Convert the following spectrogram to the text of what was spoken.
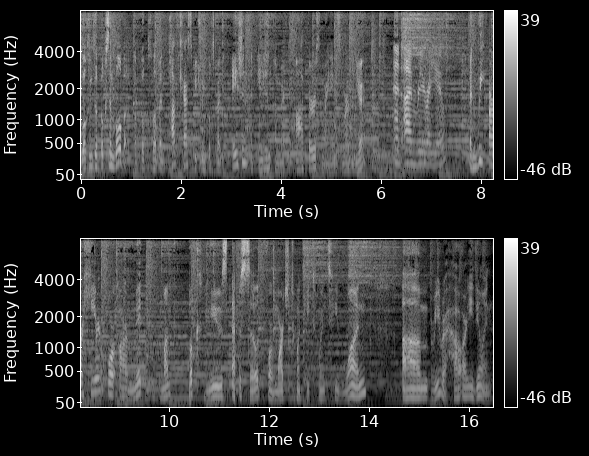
Welcome to Books and Boba, a book club and podcast featuring books by Asian and Asian American authors. My name is Marvin Yueh, And I'm Reera Yoo. And we are here for our mid-month book news episode for March 2021. Um, Reera, how are you doing?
